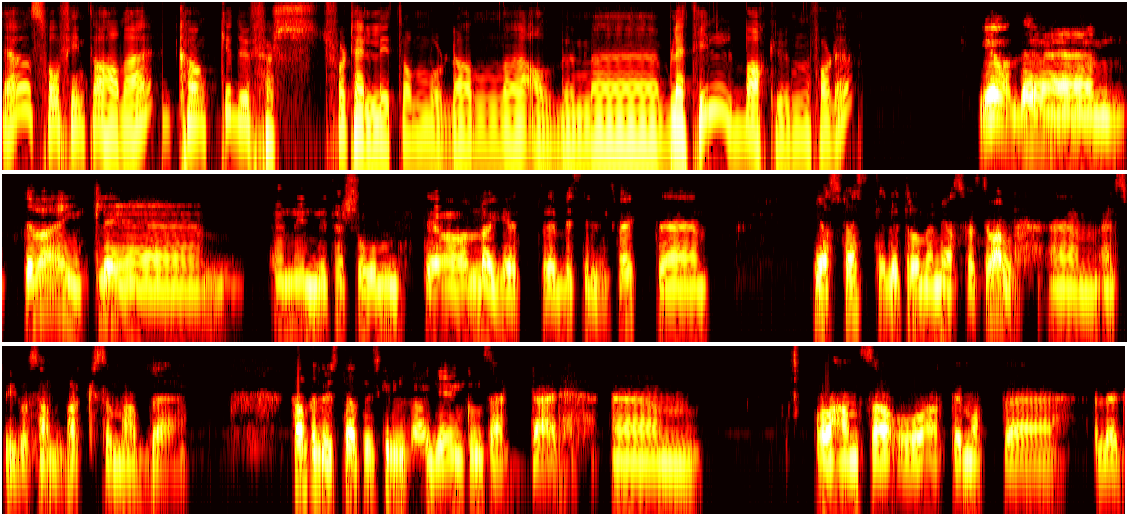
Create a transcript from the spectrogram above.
Ja, Så fint å ha deg her. Kan ikke du først fortelle litt om hvordan albumet ble til? Bakgrunnen for det? Jo, det, det var egentlig eh, en invitasjon til å lage et bestillingsverk til jazzfest, eller Trondheim Jazzfestival. Um, Elsviggo Sandbakk som hadde, hadde lyst til at vi skulle lage en konsert der. Um, og han sa òg at det måtte Eller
